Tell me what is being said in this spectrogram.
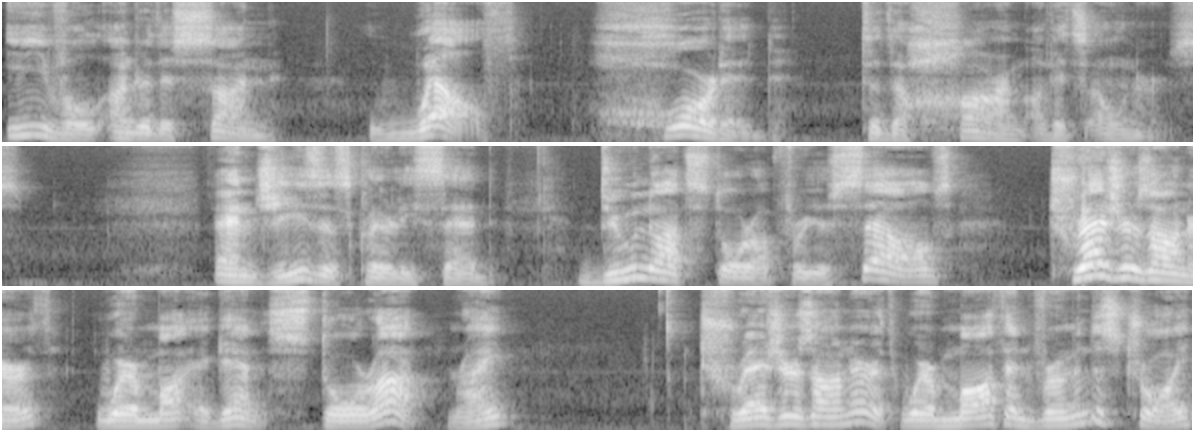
evil under the sun, wealth hoarded to the harm of its owners. And Jesus clearly said, Do not store up for yourselves treasures on earth where, mo- again, store up, right? Treasures on earth where moth and vermin destroy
